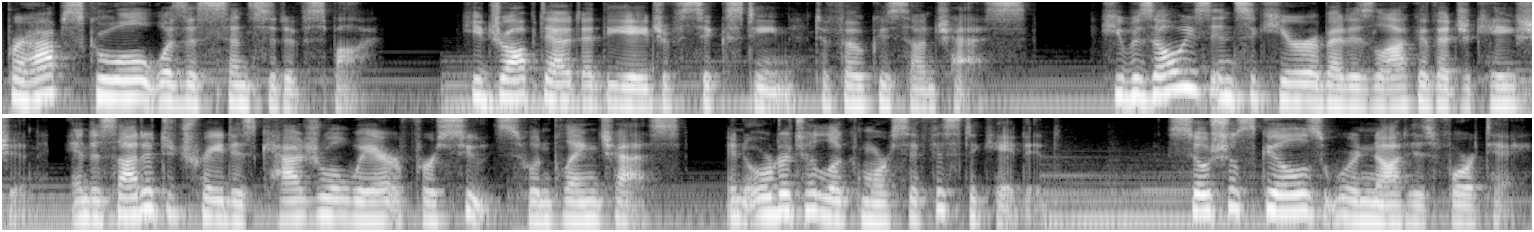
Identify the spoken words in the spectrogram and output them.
Perhaps school was a sensitive spot. He dropped out at the age of 16 to focus on chess. He was always insecure about his lack of education and decided to trade his casual wear for suits when playing chess in order to look more sophisticated. Social skills were not his forte.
